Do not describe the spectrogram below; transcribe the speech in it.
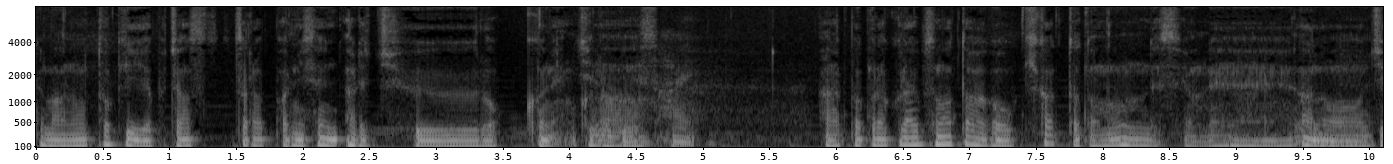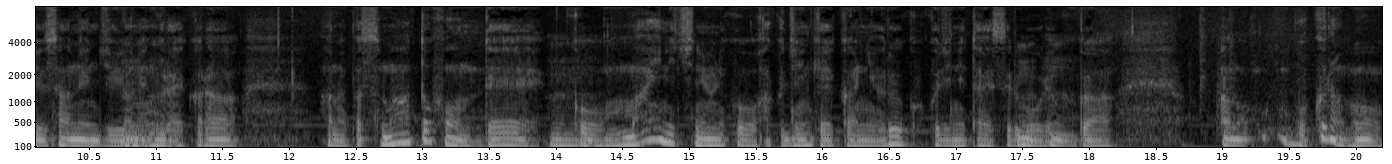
でもあの時やっぱチャンス・ザ・ラッパー2000あれ16年かな。16ですはいあやっぱブラック・ライブズ・マターが大きかったと思うんですよね、あの13年14年ぐらいから、あのやっぱスマートフォンでこう毎日のようにこう白人警官による黒人に対する暴力が、あの僕らも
